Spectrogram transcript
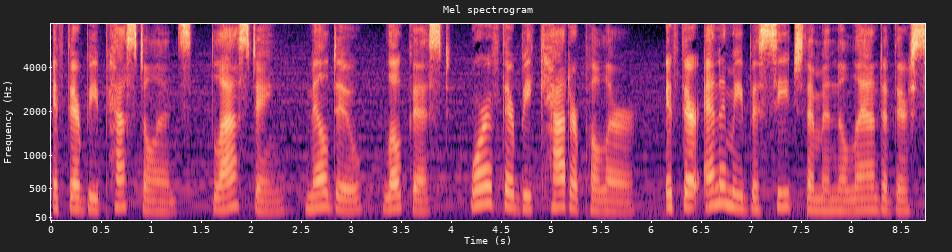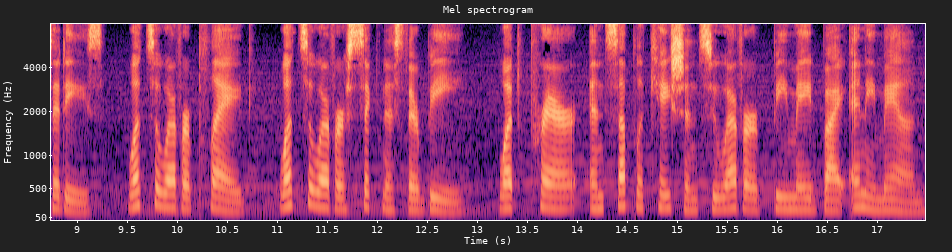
if there be pestilence, blasting, mildew, locust, or if there be caterpillar, if their enemy besiege them in the land of their cities, whatsoever plague, whatsoever sickness there be, what prayer and supplication soever be made by any man,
